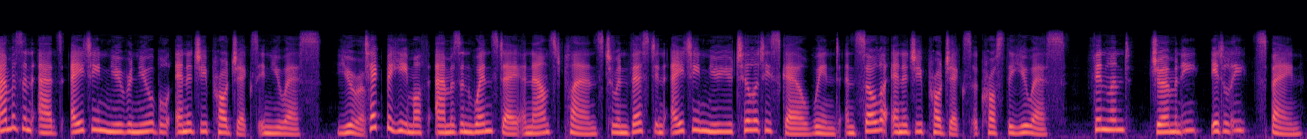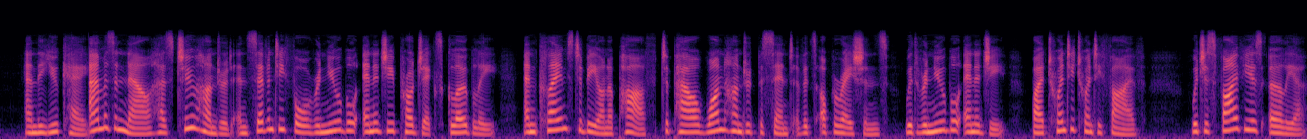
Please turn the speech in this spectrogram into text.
Amazon adds 18 new renewable energy projects in US, Europe. Tech behemoth Amazon Wednesday announced plans to invest in 18 new utility-scale wind and solar energy projects across the US, Finland, Germany, Italy, Spain, and the UK. Amazon now has 274 renewable energy projects globally and claims to be on a path to power 100% of its operations with renewable energy by 2025, which is five years earlier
